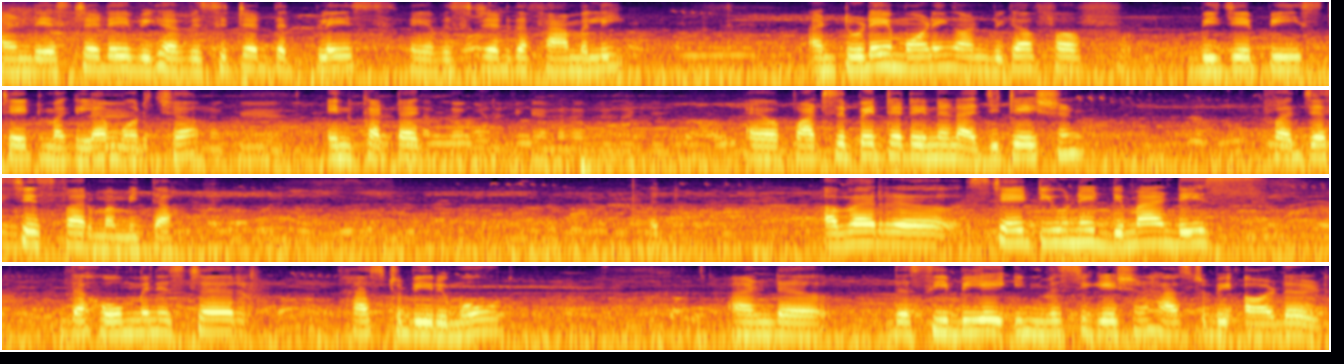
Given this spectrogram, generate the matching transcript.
and yesterday we have visited that place. We have visited the family. And today morning on behalf of bjp state mahila morcha in Cuttack i have participated in an agitation for justice for mamita. Our uh, state unit demand is the home minister has to be removed and uh, the cbi investigation has to be ordered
